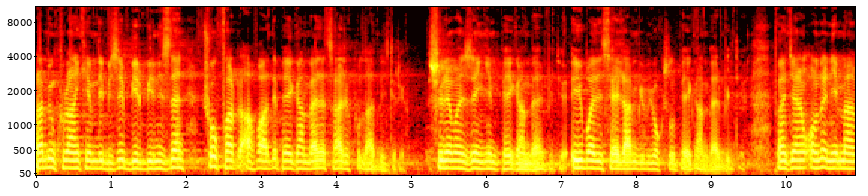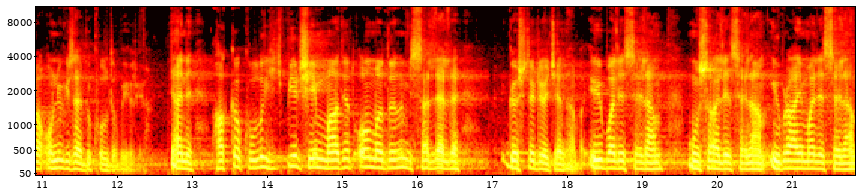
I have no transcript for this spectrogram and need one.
Rabbim Kur'an-ı Kerim'de bize birbirinizden çok farklı ahvalde peygamberler salih kullar bildiriyor. Süleyman zengin peygamber biliyor. Eyüp Aleyhisselam gibi yoksul peygamber biliyor. Ben Cenab-ı ona nimet onu güzel bir kuldu buyuruyor. Yani hakka kulluk hiçbir şeyin mazeret olmadığını misallerle gösteriyor Cenab-ı Eyüp Aleyhisselam, Musa Aleyhisselam, İbrahim Aleyhisselam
